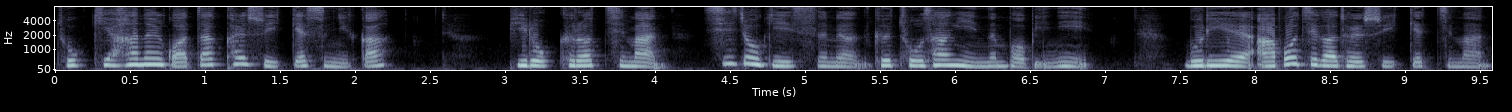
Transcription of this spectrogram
좋기 하늘과 짝할 수 있겠습니까? 비록 그렇지만 시족이 있으면 그 조상이 있는 법이니 무리의 아버지가 될 수 있겠지만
